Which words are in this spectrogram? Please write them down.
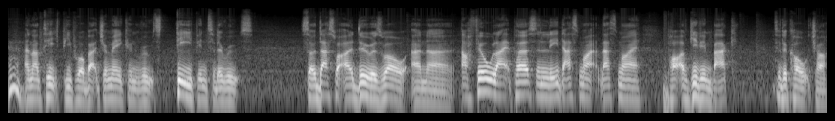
and I teach people about Jamaican roots, deep into the roots. So that's what I do as well, and uh, I feel like personally that's my that's my part of giving back to the culture.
